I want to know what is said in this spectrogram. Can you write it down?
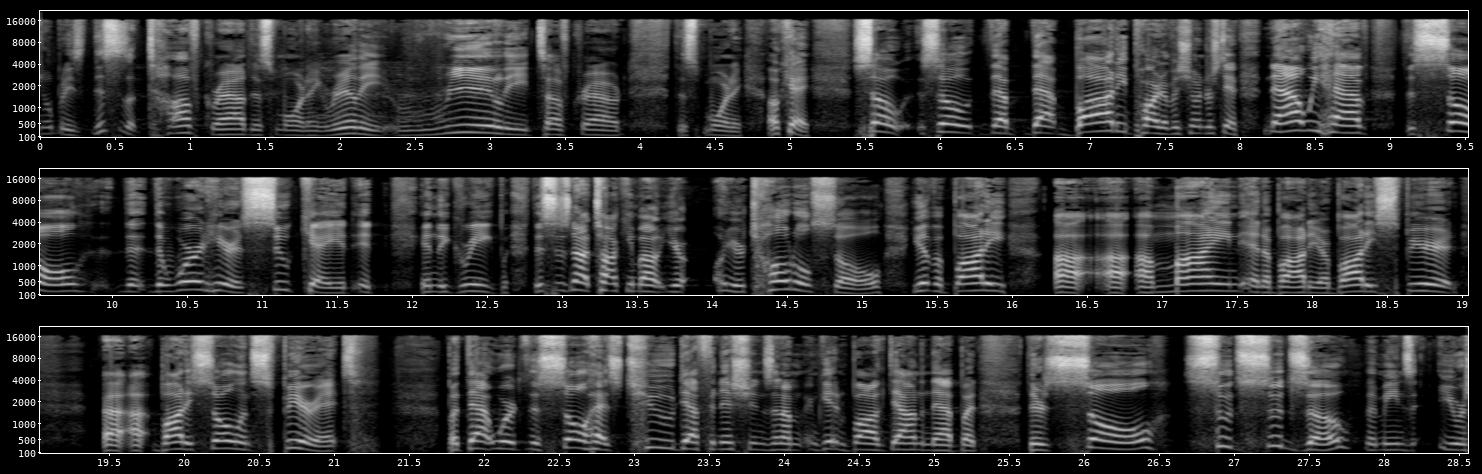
Nobody's. This is a tough crowd this morning. Really, really tough crowd this morning. Okay, so so that that body part of us, you understand. Now we have the soul. The, the word here is psuche it, it, in the Greek. This is not talking about your your total soul. You have a body, uh, a, a, mind, and a body. A body, spirit, uh, body, soul, and spirit. But that word, the soul, has two definitions, and I'm, I'm getting bogged down in that. But there's soul, sud, sudzo, that means your,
